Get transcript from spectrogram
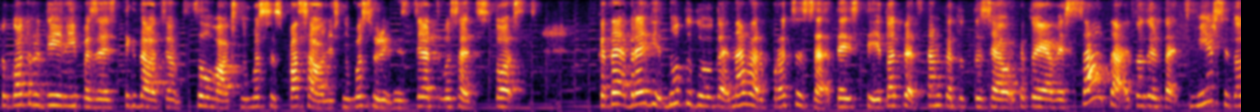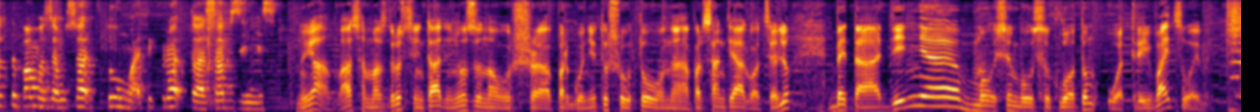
tu katru dienu iepazīsti tik daudz cilvēku no visas pasaules, no visurienes dzert visādi stosts ka tajā brīdī nu, tu, tu nevari procesēt īsti. Tad, pēc tam, kad tu, jau, kad tu jau esi sātā, tad ir tāds miers, tad tu pamazām domā tik tos apziņas. Nu jā, esam mazdrusciņi tādiņi uzzinājuši par Gunitu šūtu un par Santiago ceļu, bet tādiņi mums būs klotum otrī vaicojumi.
